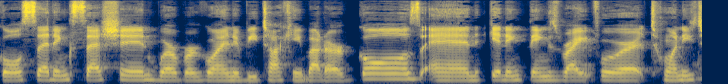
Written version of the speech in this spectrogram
goal setting session where we're going to be talking about our goals and getting things right for 2020.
